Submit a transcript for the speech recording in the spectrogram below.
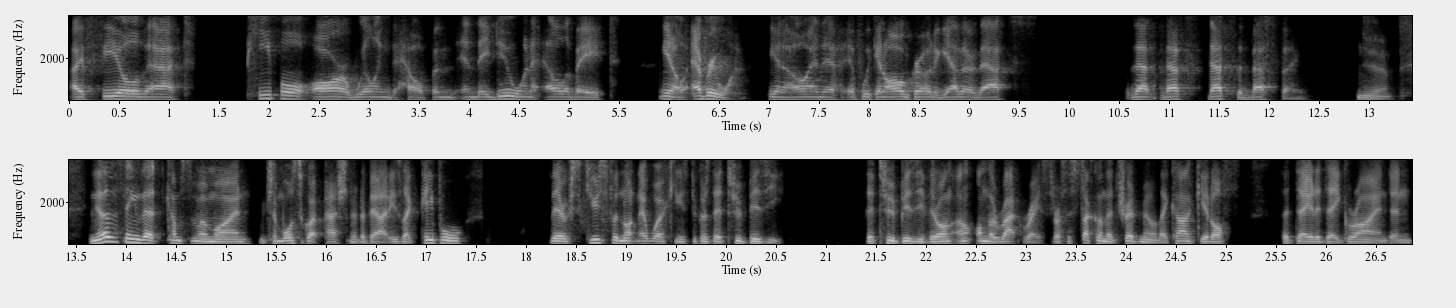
I feel that people are willing to help and and they do want to elevate you know everyone you know and if, if we can all grow together that's that that's that's the best thing yeah and the other thing that comes to my mind which i'm also quite passionate about is like people their excuse for not networking is because they're too busy they're too busy. They're on on the rat race. They're stuck on the treadmill. They can't get off the day to day grind. And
